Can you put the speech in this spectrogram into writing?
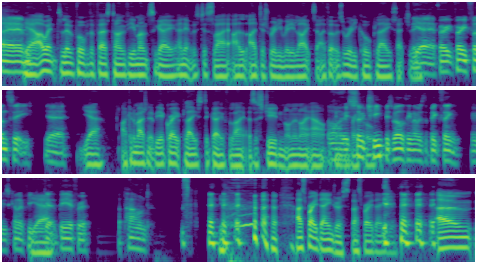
um, yeah, I went to Liverpool for the first time a few months ago, and it was just like I, I just really, really liked it. I thought it was a really cool place, actually. yeah, very very fun city. Yeah, yeah I can imagine it'd be a great place to go for like as a student on a night out. I Oh, it was it's so cool. cheap as well. I think that was the big thing. It was kind of you Yeah. could get a beer for a, a pound. That's very dangerous. That's very dangerous. um,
